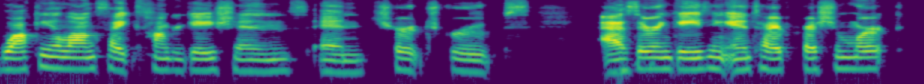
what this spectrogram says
walking alongside congregations and church groups as they're engaging anti-oppression work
